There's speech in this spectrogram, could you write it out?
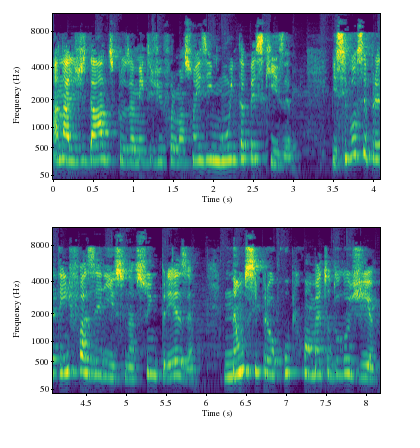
Análise de dados, cruzamento de informações e muita pesquisa. E se você pretende fazer isso na sua empresa, não se preocupe com a metodologia.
